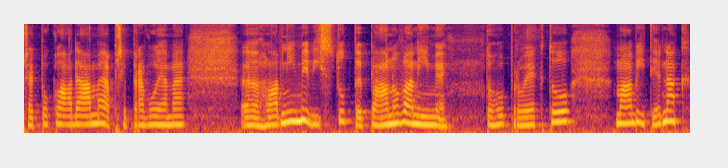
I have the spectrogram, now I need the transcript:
předpokládáme a připravujeme, eh, hlavními výstupy plánovanými toho projektu má být jednak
